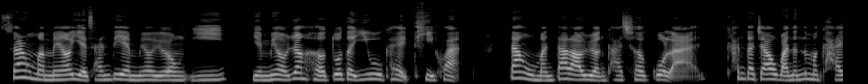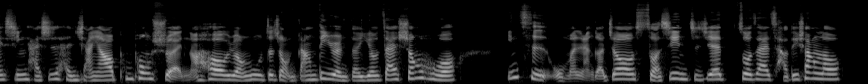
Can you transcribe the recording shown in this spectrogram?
虽然我们没有野餐垫，没有游泳衣，也没有任何多的衣物可以替换，但我们大老远开车过来，看大家玩得那么开心，还是很想要碰碰水，然后融入这种当地人的悠哉生活。因此，我们两个就索性直接坐在草地上喽，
